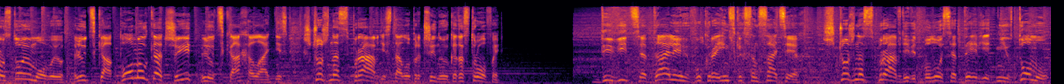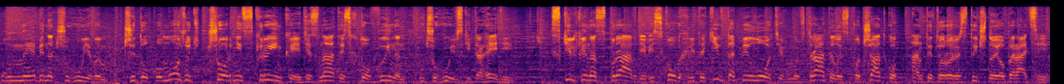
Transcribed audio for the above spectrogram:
Простою мовою, людська помилка чи людська халатність. Що ж насправді стало причиною катастрофи? Дивіться далі в українських сенсаціях. Що ж насправді відбулося 9 днів тому у небі над Чугуєвим? Чи допоможуть чорні скриньки дізнатись, хто винен у Чугуївській трагедії? Скільки насправді військових літаків та пілотів ми втратили з початку антитерористичної операції?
